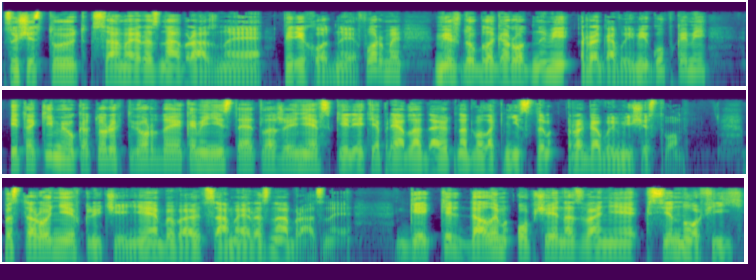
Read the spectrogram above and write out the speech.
Существуют самые разнообразные переходные формы между благородными роговыми губками и такими, у которых твердые каменистые отложения в скелете преобладают над волокнистым роговым веществом. Посторонние включения бывают самые разнообразные – Геккель дал им общее название ксенофий.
